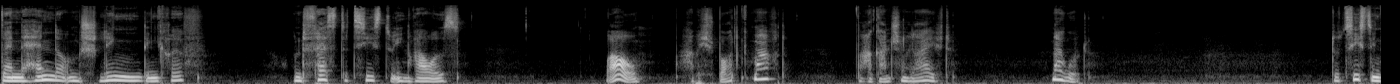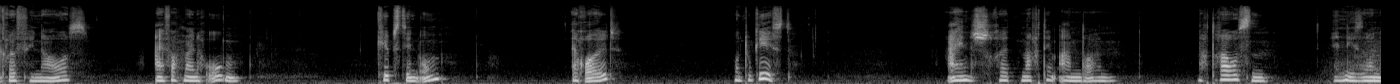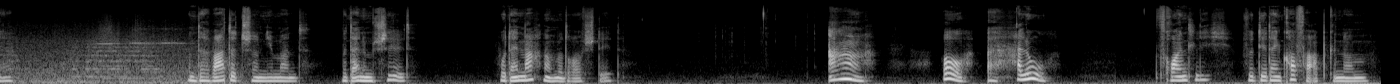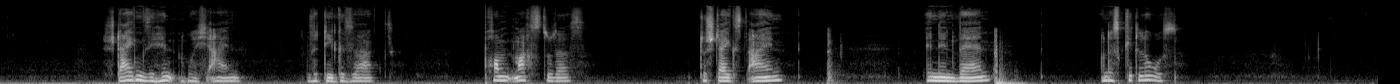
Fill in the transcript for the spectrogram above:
Deine Hände umschlingen den Griff und feste ziehst du ihn raus. Wow, habe ich Sport gemacht? War ganz schön leicht. Na gut. Du ziehst den Griff hinaus, einfach mal nach oben, kippst ihn um, er rollt und du gehst. Ein Schritt nach dem anderen, nach draußen, in die Sonne. Und da wartet schon jemand mit einem Schild, wo dein Nachname draufsteht. Ah, oh, äh, hallo, Freundlich wird dir dein Koffer abgenommen. Steigen Sie hinten ruhig ein, wird dir gesagt. Prompt machst du das. Du steigst ein in den Van und es geht los.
